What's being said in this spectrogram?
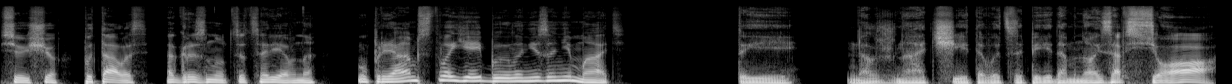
Все еще пыталась огрызнуться царевна. Упрямство ей было не занимать. «Ты должна отчитываться передо мной за все,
